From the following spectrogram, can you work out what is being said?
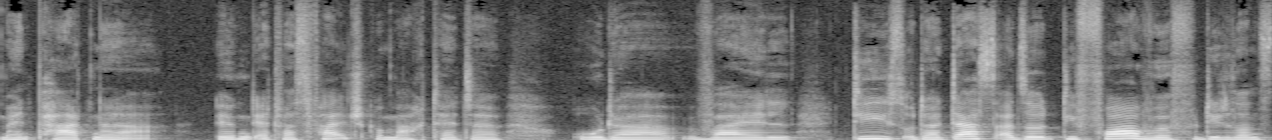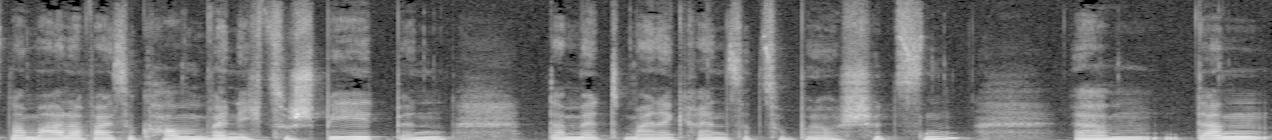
mein Partner irgendetwas falsch gemacht hätte oder weil dies oder das, also die Vorwürfe, die sonst normalerweise kommen, wenn ich zu spät bin, damit meine Grenze zu beschützen, ähm, dann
